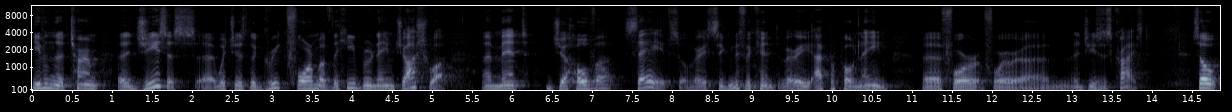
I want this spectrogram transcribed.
Even the term uh, Jesus, uh, which is the Greek form of the Hebrew name Joshua, uh, meant Jehovah saves. So very significant, very apropos name uh, for, for um, Jesus Christ. So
